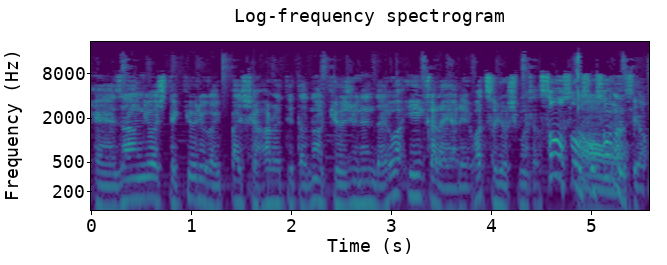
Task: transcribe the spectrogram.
えー、残業して給料がいっぱい支払われてたのは90年代はいいからやれは通用しました。そうそうそう、そうなんですよ。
